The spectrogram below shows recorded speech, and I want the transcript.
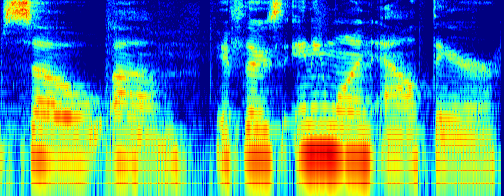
So, um, if there's anyone out there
